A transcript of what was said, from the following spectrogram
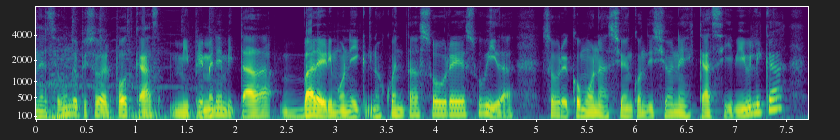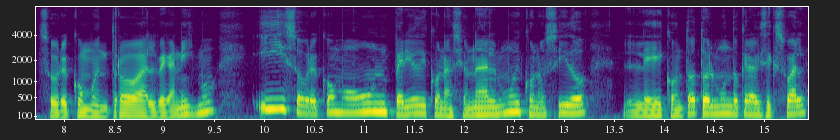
En el segundo episodio del podcast, mi primera invitada, Valerie Monique, nos cuenta sobre su vida, sobre cómo nació en condiciones casi bíblicas, sobre cómo entró al veganismo y sobre cómo un periódico nacional muy conocido le contó a todo el mundo que era bisexual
